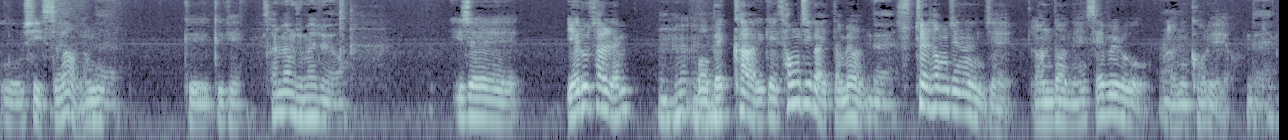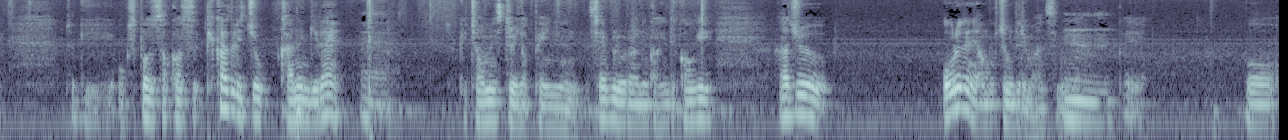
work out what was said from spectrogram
옷이 있어요. 영국 네. 그 그게 설명 좀 해줘요. 이제 예루살렘 음흠, 뭐 음흠. 메카 이게 성지가 있다면 네. 수트의 성지는 이제 런던의 세빌로라는 거리예요. 네. 저기 옥스퍼드 서커스 피카들리 쪽 가는 길에 네. 저기 저민 스트리트 옆에 있는 세빌로라는 가게인데 거기 아주 오래된 양복점들이 많습니다. 음. 그뭐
